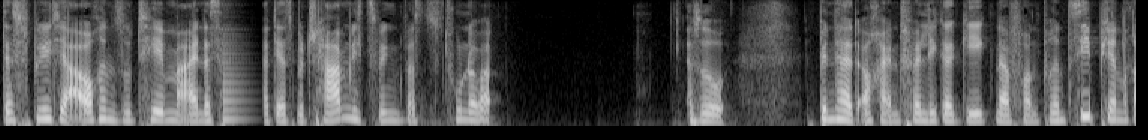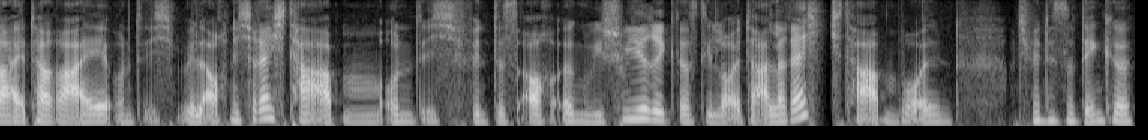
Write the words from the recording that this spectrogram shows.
das spielt ja auch in so Themen ein, das hat jetzt mit Scham nicht zwingend was zu tun, aber also ich bin halt auch ein völliger Gegner von Prinzipienreiterei und ich will auch nicht Recht haben und ich finde es auch irgendwie schwierig, dass die Leute alle Recht haben wollen. Und ich wenn ich so denke,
